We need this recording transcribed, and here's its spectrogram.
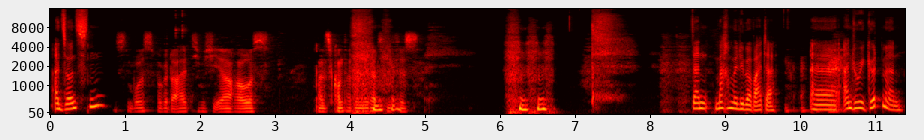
Ansonsten. Das ist ein Wolfsburger, da halte ich mich eher raus. Weil es kommt halt um Negatives. Dann machen wir lieber weiter. Äh, Andrew Goodman.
